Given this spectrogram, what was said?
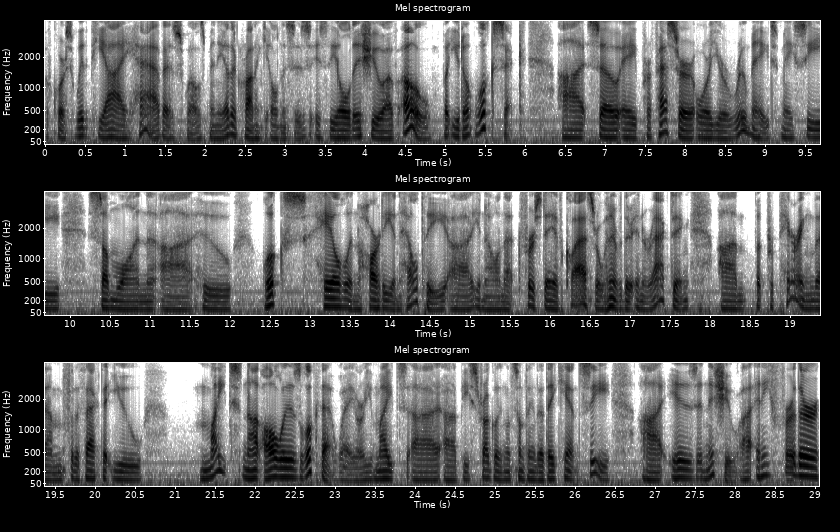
of course, with PI have, as well as many other chronic illnesses, is the old issue of, oh, but you don't look sick. Uh, so a professor or your roommate may see someone uh, who looks hale and hearty and healthy, uh, you know, on that first day of class or whenever they're interacting, um, but preparing them for the fact that you might not always look that way or you might uh, uh, be struggling with something that they can't see uh, is an issue. Uh, any further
